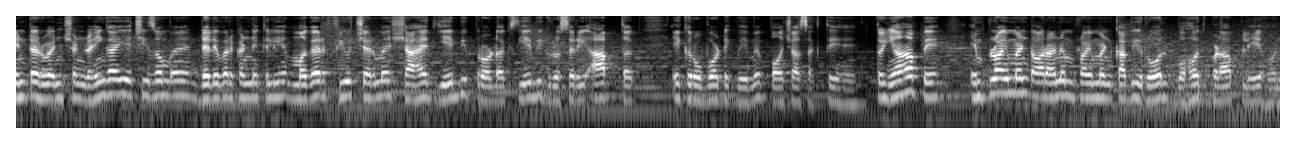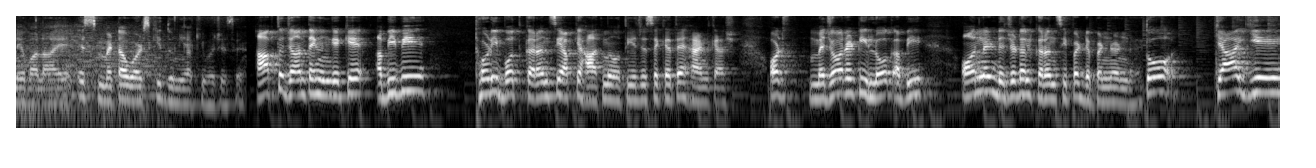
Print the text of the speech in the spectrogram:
इंटरवेंशन रहेगा ये चीज़ों में डिलीवर करने के लिए, मगर फ्यूचर में शायद ये भी प्रोडक्ट्स ये भी ग्रोसरी आप तक एक रोबोटिक वे में पहुँचा सकते हैं। तो यहाँ पे एम्प्लॉयमेंट और अनएम्प्लॉयमेंट का भी रोल बहुत बड़ा प्ले होने वाला है इस मेटावर्स की दुनिया की वजह से। आप तो जानते होंगे कि अभी भी थोड़ी बहुत करेंसी आपके हाथ में होती है, जिसे कहते हैं हैंड कैश और मेजॉरिटी लोग अभी ऑनलाइन डिजिटल करेंसी पर डिपेंडेंट है। तो क्या ये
